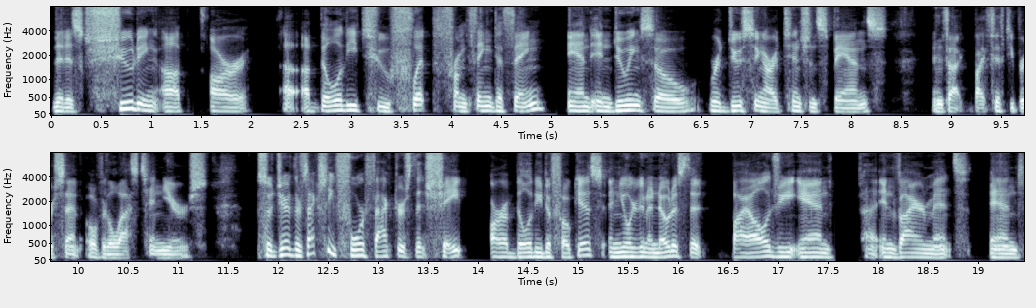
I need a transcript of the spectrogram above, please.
that is shooting up our uh, ability to flip from thing to thing and in doing so, reducing our attention spans, in fact, by 50% over the last 10 years. So, Jared, there's actually four factors that shape our ability to focus. And you're going to notice that biology and uh, environment and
